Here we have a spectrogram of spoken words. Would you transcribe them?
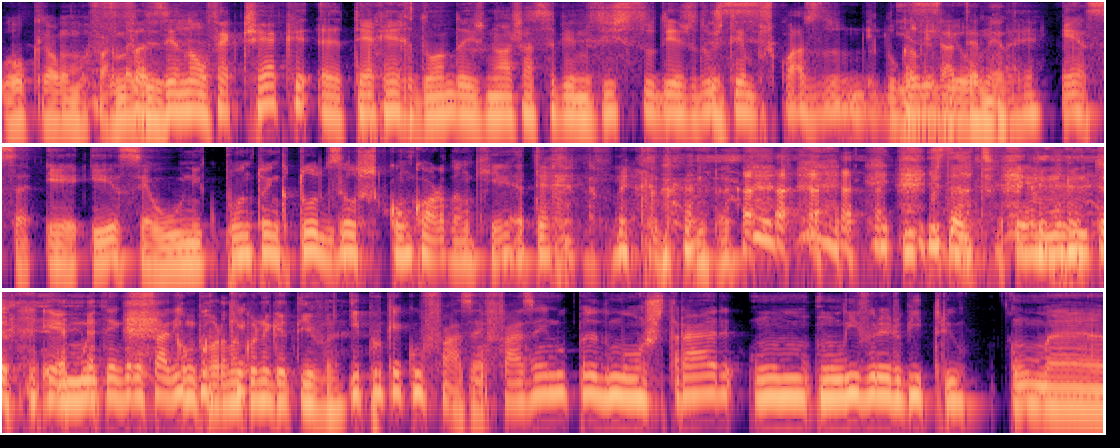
ou que é uma forma Fazendo de... um fact-check, a Terra é redonda e nós já sabemos isso desde os tempos quase do, do Galileu, Exatamente. É? Essa é, esse é o único ponto em que todos eles concordam que é a Terra não é redonda. e, portanto, é muito, é muito engraçado engraçado. Concordam com a negativa. E porquê que o fazem? Fazem-no para demonstrar um, um livre-arbítrio. Uma,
